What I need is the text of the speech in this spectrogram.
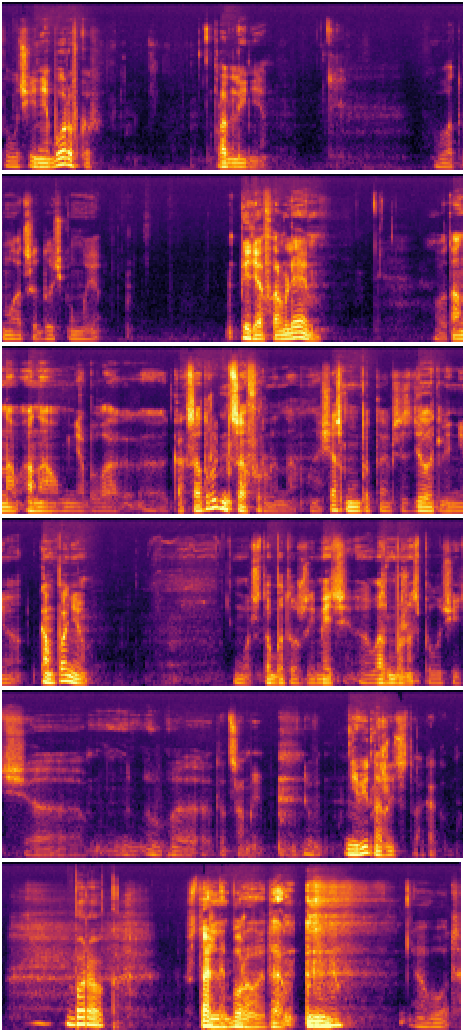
получение боровков, продление. Вот, младшую дочку мы переоформляем. Вот она, она у меня была э, как сотрудница оформлена. А сейчас мы пытаемся сделать для нее компанию, вот, чтобы тоже иметь возможность получить э, э, этот самый, не вид на жительство, а как? Боровок. Стальный боровый, да. вот.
